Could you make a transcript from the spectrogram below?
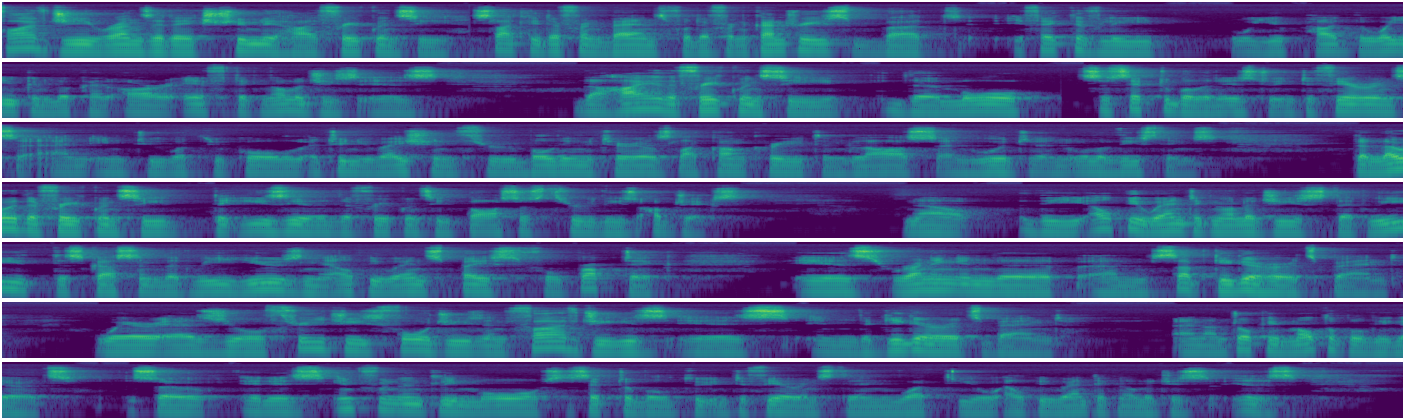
5G runs at an extremely high frequency, slightly different bands for different countries, but effectively, you, the way you can look at RF technologies is the higher the frequency, the more susceptible it is to interference and into what you call attenuation through building materials like concrete and glass and wood and all of these things. The lower the frequency, the easier the frequency passes through these objects. Now, the LPWAN technologies that we discuss and that we use in the LPWAN space for PropTech is running in the um, sub gigahertz band, whereas your 3Gs, 4Gs, and 5Gs is in the gigahertz band. And I'm talking multiple gigahertz. So it is infinitely more susceptible to interference than what your LPWAN technologies is.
